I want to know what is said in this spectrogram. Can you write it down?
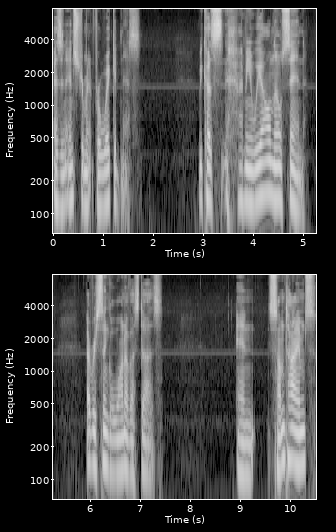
as an instrument for wickedness. Because, I mean, we all know sin. Every single one of us does. And sometimes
